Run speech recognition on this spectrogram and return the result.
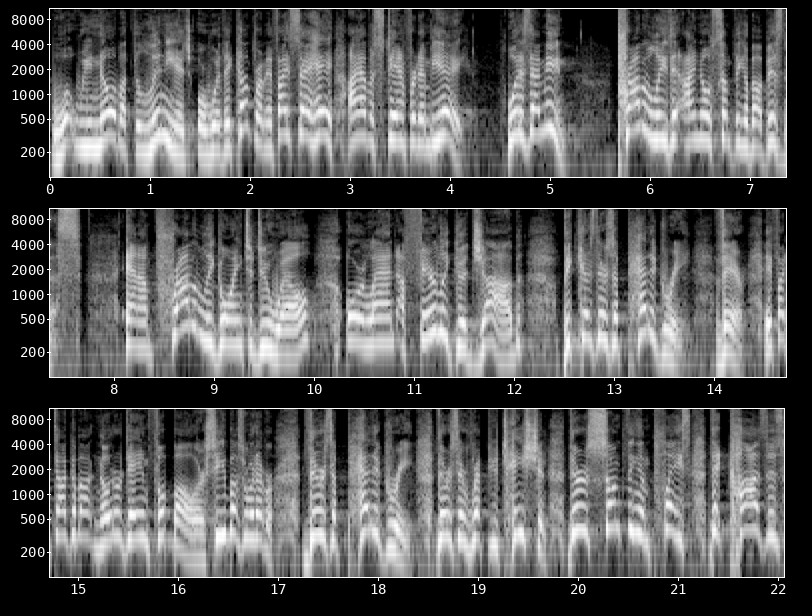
what we know about the lineage or where they come from. If I say, hey, I have a Stanford MBA, what does that mean? Probably that I know something about business and I'm probably going to do well or land a fairly good job because there's a pedigree there. If I talk about Notre Dame football or CBUS or whatever, there's a pedigree, there's a reputation, there's something in place that causes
